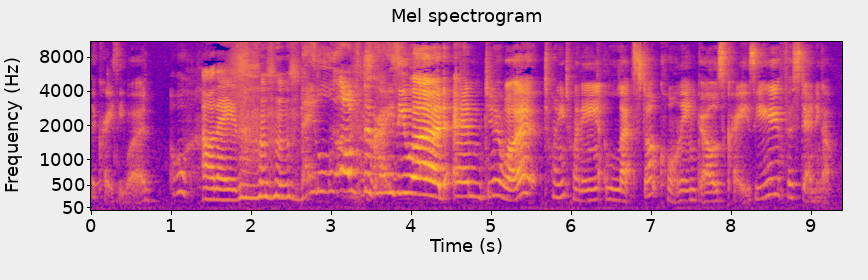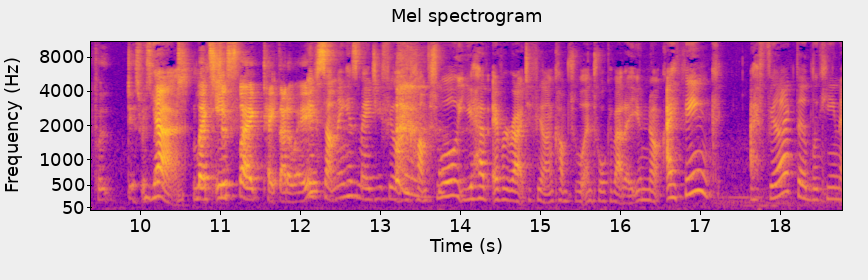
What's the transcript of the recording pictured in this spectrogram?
the crazy word. Oh, are they. they love the crazy word. And do you know what? 2020, let's stop calling girls crazy for standing up for disrespect. Yeah, like, let's if- just like take that away. if something has made you feel uncomfortable, you have every right to feel uncomfortable and talk about it. You're not. I think. I feel like they're looking.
